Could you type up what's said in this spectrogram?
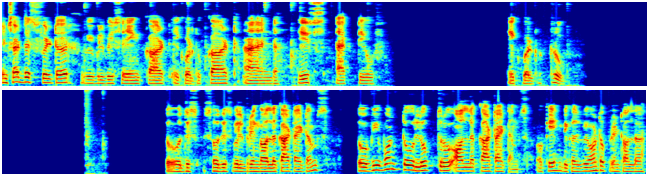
inside this filter we will be saying cart equal to cart and is active equal to true. So this so this will bring all the cart items. So we want to loop through all the cart items okay? Because we want to print all the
